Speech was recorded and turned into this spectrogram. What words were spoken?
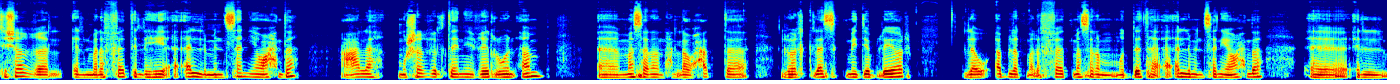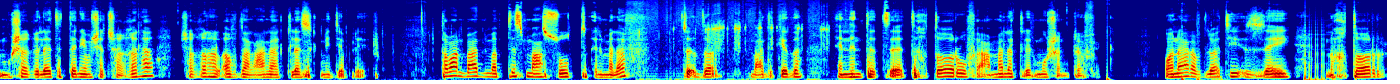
تشغل الملفات اللي هي أقل من ثانية واحدة على مشغل تاني غير ال Winamp. آه مثلا لو حتى اللي هو ال Classic Media Player لو قابلك ملفات مثلا مدتها أقل من ثانية واحدة آه المشغلات التانية مش هتشغلها شغلها الأفضل على Classic Media Player. طبعا بعد ما بتسمع صوت الملف تقدر بعد كده إن أنت تختاره في أعمالك لل motion graphic. وهنعرف دلوقتي إزاي نختار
